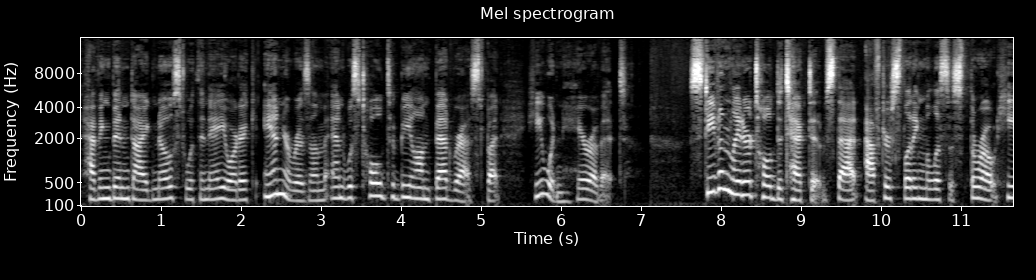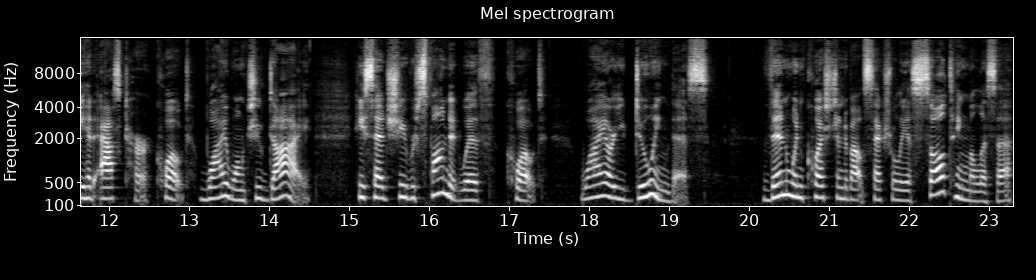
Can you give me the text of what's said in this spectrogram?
having been diagnosed with an aortic aneurysm and was told to be on bed rest, but he wouldn't hear of it. Stephen later told detectives that after slitting Melissa's throat, he had asked her, quote, Why won't you die? He said she responded with, quote, Why are you doing this? Then, when questioned about sexually assaulting Melissa,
